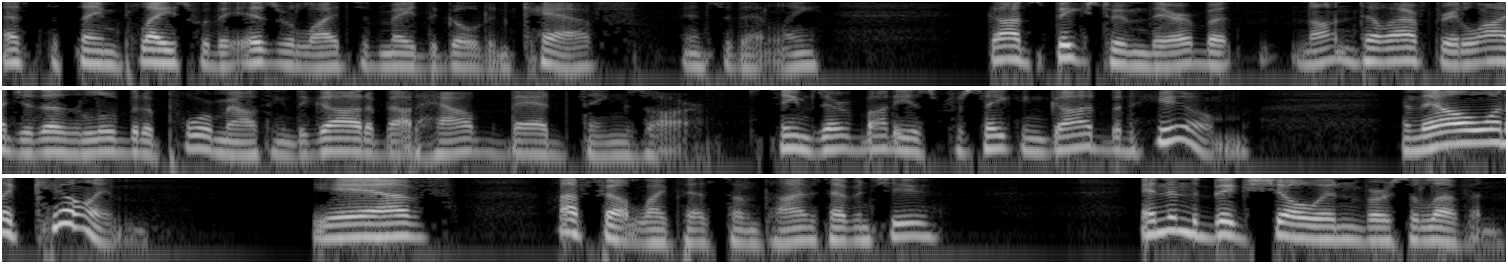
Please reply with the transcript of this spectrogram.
That's the same place where the Israelites had made the golden calf, incidentally. God speaks to him there, but not until after Elijah does a little bit of poor mouthing to God about how bad things are. Seems everybody has forsaken God but him, and they all want to kill him. Yeah, I've I've felt like that sometimes, haven't you? And then the big show in verse 11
